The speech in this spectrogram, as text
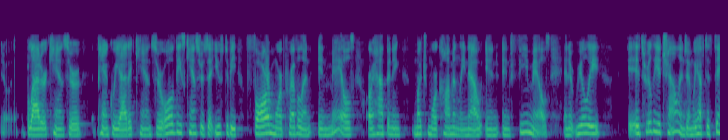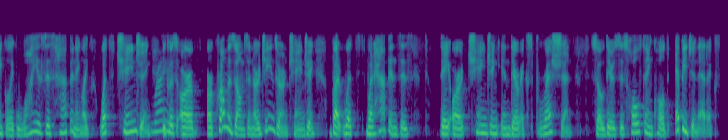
you know, bladder cancer, pancreatic cancer, all of these cancers that used to be far more prevalent in males are happening much more commonly now in, in females. And it really it's really a challenge. And we have to think like why is this happening? Like what's changing? Right. because our our chromosomes and our genes aren't changing. But what what happens is they are changing in their expression. So there's this whole thing called epigenetics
